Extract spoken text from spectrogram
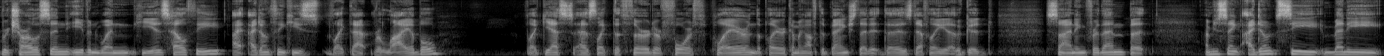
Richarlison, even when he is healthy, I, I don't think he's like that reliable. Like yes, as like the third or fourth player and the player coming off the bench, that it, that is definitely a good signing for them. But I'm just saying I don't see many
